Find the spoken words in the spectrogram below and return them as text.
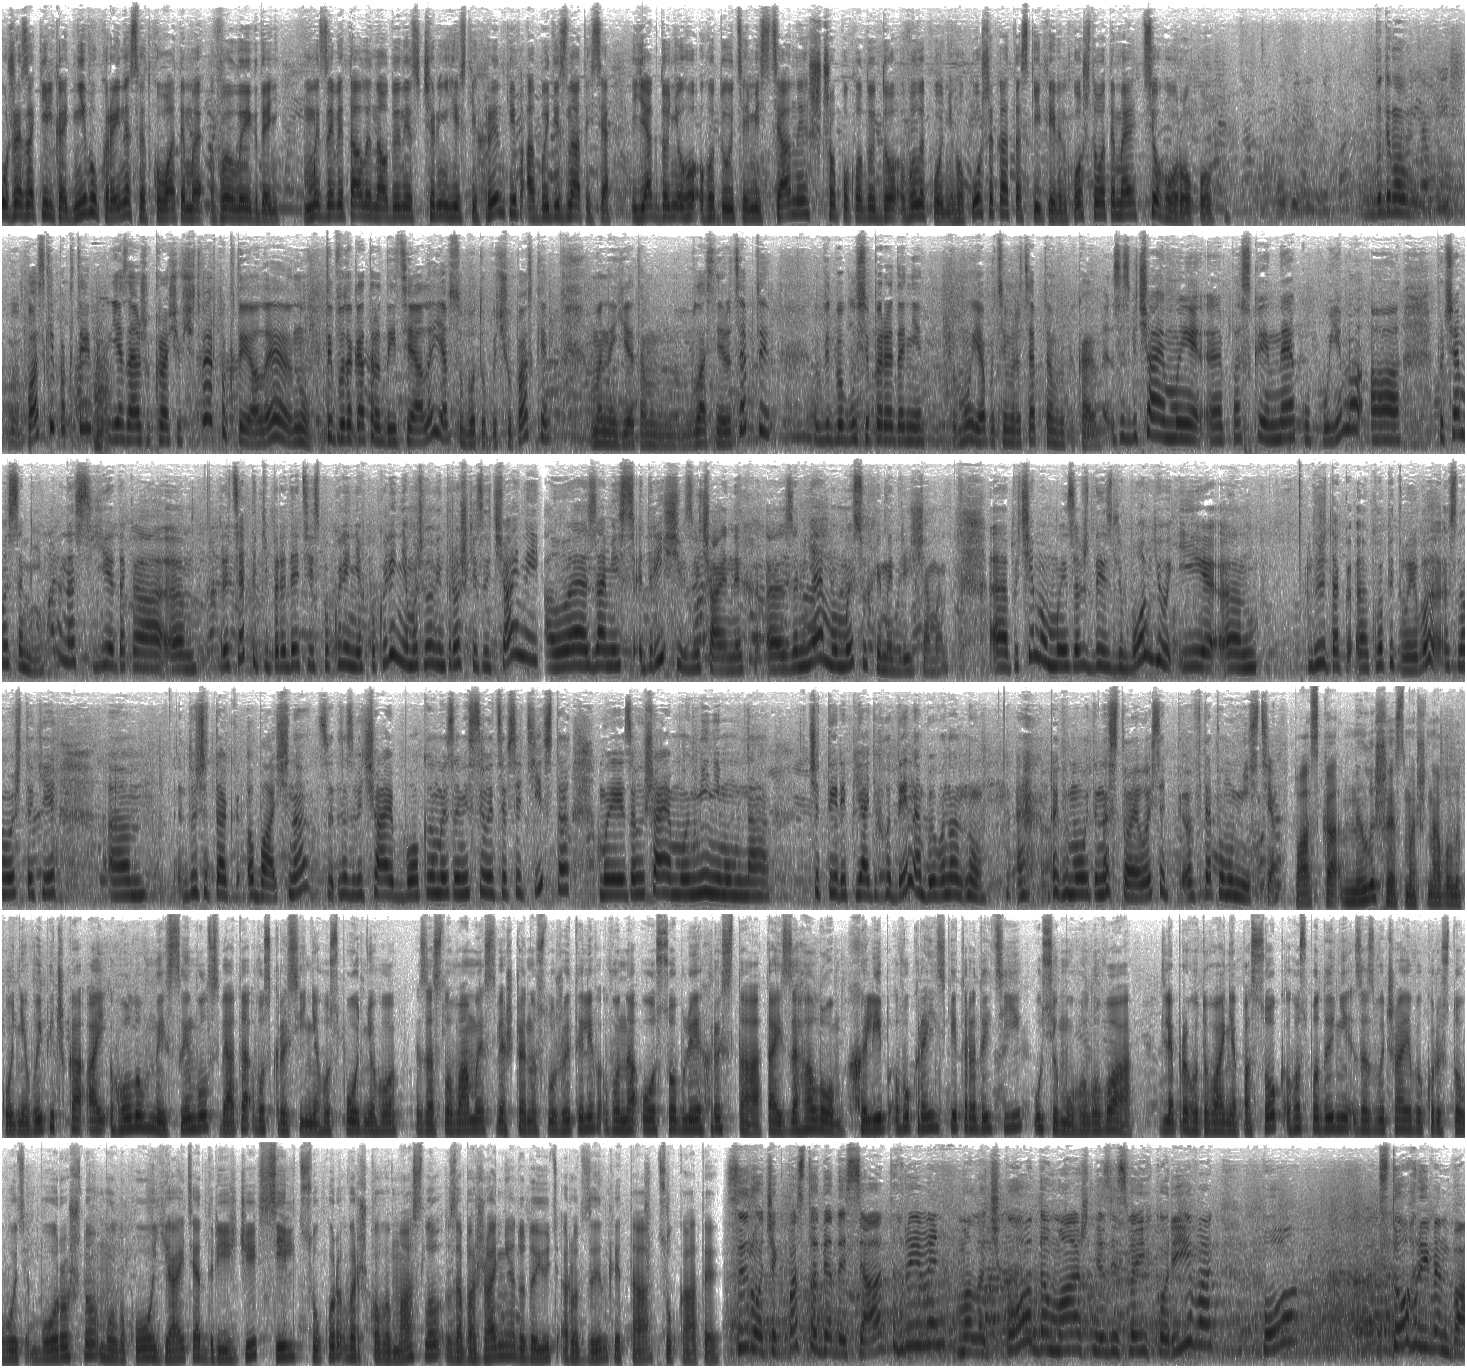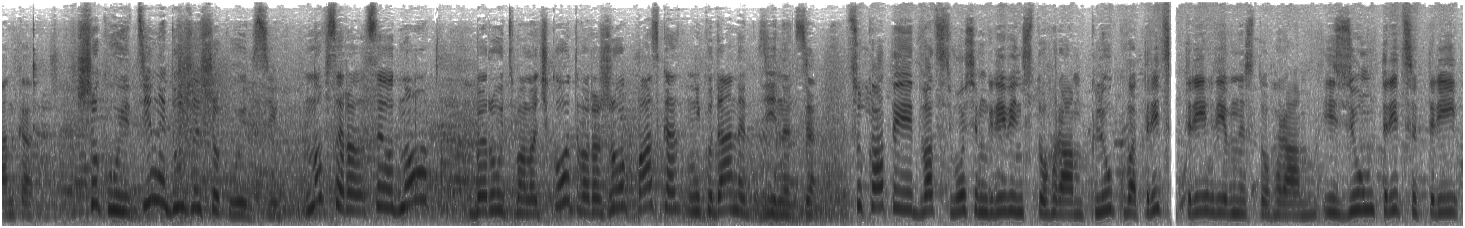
Уже за кілька днів Україна святкуватиме Великдень. Ми завітали на один із чернігівських ринків, аби дізнатися, як до нього готуються містяни, що покладуть до великоднього кошика та скільки він коштуватиме цього року. Будемо паски пекти. Я знаю, що краще в четвер пекти, але ну, типу така традиція. Але я в суботу печу паски. У мене є там власні рецепти від бабусі передані, тому я по цим рецептам випікаю. Зазвичай ми е, паски не купуємо, а печемо самі. У нас є така е, рецепт, який передається із покоління в покоління. Можливо, він трошки звичайний, але замість дріжджів звичайних е, заміняємо ми сухими дріжджами. Е, Печемо ми завжди з любов'ю і. е, Дуже так клопітливо, знову ж таки, ем, дуже так обачно зазвичай, бо коли ми замісили це все тісто, ми залишаємо мінімум на 4-5 годин, аби воно, ну е, так би мовити, настоялося в теплому місці. Паска не лише смачна великодня випічка, а й головний символ свята Воскресіння Господнього. За словами священнослужителів, вона уособлює Христа, та й загалом хліб в українській традиції усьому голова. Для приготування пасок господині зазвичай використовують борошно, молоко, яйця, дріжджі, сіль, цукор, вершкове масло. За бажання додають родзинки та цукати. Сирочок по 150 гривень, молочко домашнє зі своїх корівок по 100 гривень банка. Шокують, ціни дуже шокують всіх. Ну, все, все одно беруть молочко, творожок, паска нікуди не дінеться. Цукаты 28 гривен 100 грамм, клюква 33 гривны 100 грамм, изюм 33,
